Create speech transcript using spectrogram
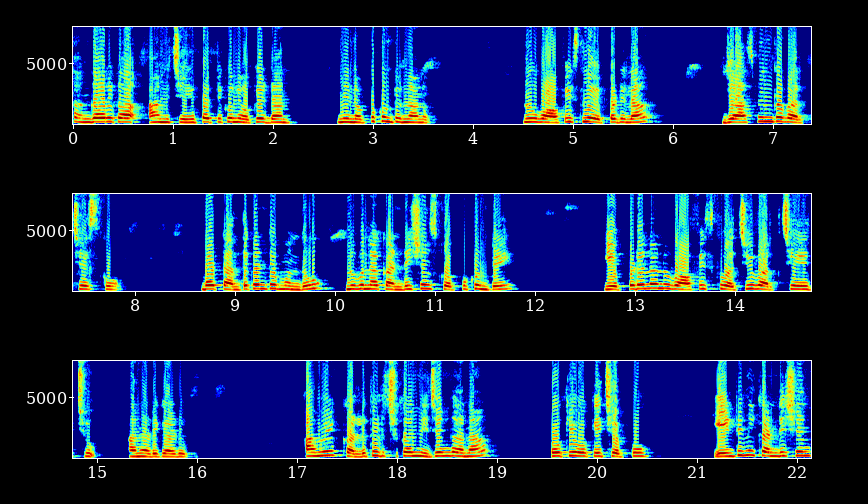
కంగారుగా ఆమె చేయి పట్టుకుని ఓకే డాన్ నేను ఒప్పుకుంటున్నాను. నువ్వు ఆఫీస్లో ఎప్పటిలా? జాస్మిన్గా వర్క్ చేసుకో. బట్ అంతకంటే ముందు నువ్వు నా కండిషన్స్ ఒప్పుకుంటే ఎప్పుడైనా నువ్వు ఆఫీస్కి వచ్చి వర్క్ చేయొచ్చు అని అడిగాడు. ఆమె కళ్ళు తుడుచుకొని నిజంగానా? ఓకే ఓకే చెప్పు. ఏంటి నీ కండిషన్?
